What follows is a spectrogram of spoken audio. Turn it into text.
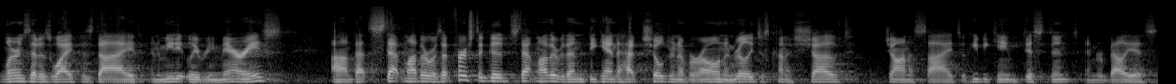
learns that his wife has died, and immediately remarries. Um, that stepmother was at first a good stepmother, but then began to have children of her own and really just kind of shoved John aside. So he became distant and rebellious.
